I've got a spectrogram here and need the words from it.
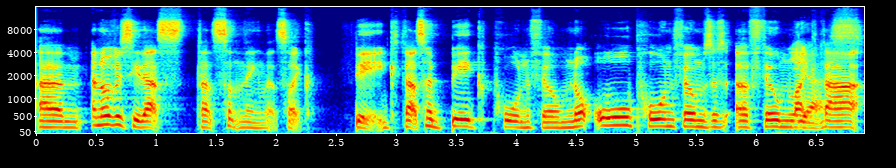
Um, and obviously that's that's something that's like big. That's a big porn film. Not all porn films are, are filmed like Yes. that.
